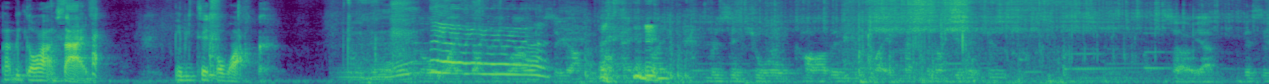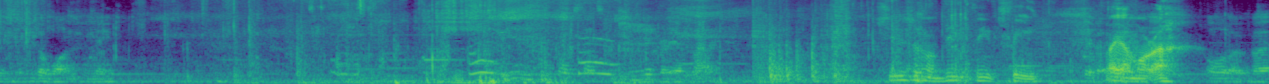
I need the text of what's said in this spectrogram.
Probably go outside. Maybe take a walk. residual carbon like messing up your pictures. So yeah, this is the one for me. She's in a deep, deep sea. Right, Amora. all over,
